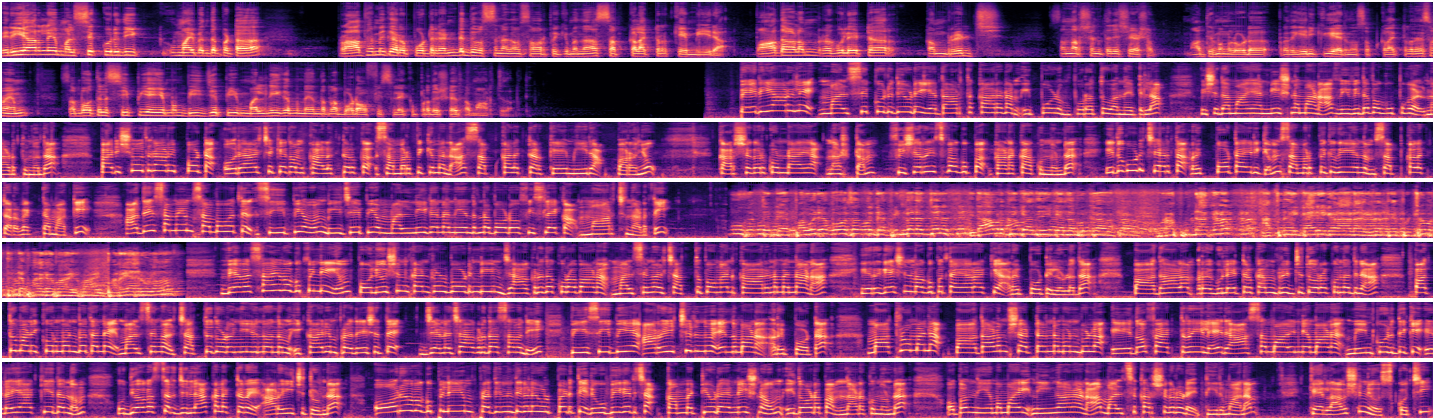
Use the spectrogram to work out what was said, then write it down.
പെരിയാറിലെ മത്സ്യക്കുരുതിയുമായി ബന്ധപ്പെട്ട പ്രാഥമിക റിപ്പോർട്ട് രണ്ട് ദിവസത്തിനകം സമർപ്പിക്കുമെന്ന് സബ് കളക്ടർ കെ മീര. പാതാളം റെഗുലേറ്റർ കം ബ്രിഡ്ജ് സന്ദർശനത്തിന് ശേഷം മാധ്യമങ്ങളോട് പ്രതികരിക്കുകയായിരുന്നു സബ് കളക്ടർ. അതേസമയം സംഭവത്തിൽ സി പി ഐ എമ്മും ബി ജെ പിയും മലിനീകരണ നിയന്ത്രണ ബോർഡ് ഓഫീസിലേക്ക് പ്രതിഷേധ മാർച്ച് നടത്തി. പെരിയാറിലെ മത്സ്യക്കുരുതിയുടെ യഥാർത്ഥ കാരണം ഇപ്പോഴും പുറത്തു വന്നിട്ടില്ല. വിശദമായ അന്വേഷണമാണ് വിവിധ വകുപ്പുകൾ നടത്തുന്നത്. പരിശോധനാ റിപ്പോർട്ട് ഒരാഴ്ചയ്ക്കകം കളക്ടർക്ക് സമർപ്പിക്കുമെന്ന് സബ് കളക്ടർ കെ മീര പറഞ്ഞു. കർഷകർക്കുണ്ടായ നഷ്ടം ഫിഷറീസ് വകുപ്പ് കണക്കാക്കുന്നുണ്ട്. ഇതുകൂടി ചേർത്ത റിപ്പോർട്ടായിരിക്കും സമർപ്പിക്കുകയെന്നും സബ് കളക്ടർ വ്യക്തമാക്കി. അതേസമയം സംഭവത്തിൽ സി പി എമ്മും ബി ജെ പിയും മലിനീകരണ നിയന്ത്രണ ബോർഡ് ഓഫീസിലേക്ക് മാർച്ച് നടത്തി. സമൂഹത്തിന്റെ പൗരബോധത്തിന്റെ പിൻബലത്തിൽ ഇതാവർത്തിക്കാതിരിക്കാൻ നമുക്ക് ഉറപ്പുണ്ടാക്കണം. അത്രയും കാര്യങ്ങളാണ് ഇന്നത്തെ പ്രക്ഷോഭത്തിന്റെ ഭാഗമായി പറയാനുള്ളത്. വ്യവസായ വകുപ്പിന്റെയും പൊല്യൂഷൻ കൺട്രോൾ ബോർഡിന്റെയും ജാഗ്രത കുറവാണ്. മത്സ്യങ്ങൾ ചത്തുപൊങ്ങാൻ കാരണമെന്നാണ് ഇറിഗേഷൻ വകുപ്പ് തയ്യാറാക്കിയ റിപ്പോർട്ടിലുള്ളത്. പാതാളം റെഗുലേറ്റർ കം ബ്രിഡ്ജ് തുറക്കുന്നതിന് പത്ത് മണിക്കൂർ മുൻപ് തന്നെ മത്സ്യങ്ങൾ ചത്തു തുടങ്ങിയിരുന്നുവെന്നും ഇക്കാര്യം പ്രദേശത്തെ ജനജാഗ്രതാ സമിതി പി സി ബിയെ അറിയിച്ചിരുന്നു എന്നുമാണ് റിപ്പോർട്ട്. മാത്രവുമല്ല പാതാളം ഷട്ടറിന് മുൻപുള്ള ഏതോ ഫാക്ടറിയിലെ രാസമാലിന്യമാണ് മീൻകുരുതിക്ക് ഇടയാക്കിയതെന്നും ഉദ്യോഗസ്ഥർ ജില്ലാ കളക്ടറെ അറിയിച്ചിട്ടുണ്ട്. ഓരോ വകുപ്പിലെയും പ്രതിനിധികളെ ഉൾപ്പെടുത്തി രൂപീകരിച്ച കമ്മിറ്റിയുടെ അന്വേഷണവും ഇതോടൊപ്പം നടക്കുന്നുണ്ട്. ഒപ്പം നിയമമായി നീങ്ങാനാണ് മത്സ്യകർഷകരുടെ തീരുമാനം. കേരള ന്യൂസ് കൊച്ചി.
